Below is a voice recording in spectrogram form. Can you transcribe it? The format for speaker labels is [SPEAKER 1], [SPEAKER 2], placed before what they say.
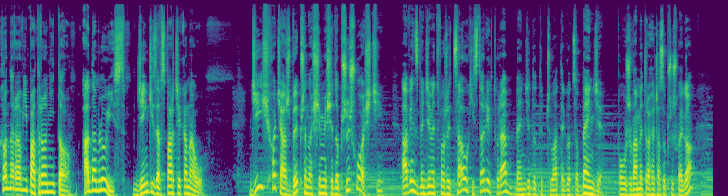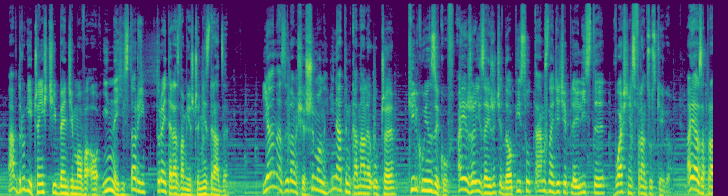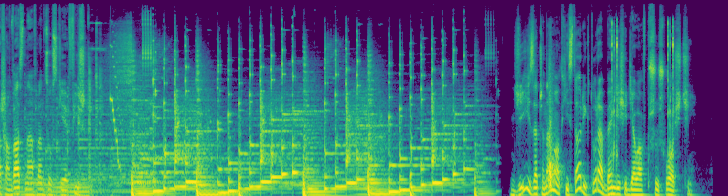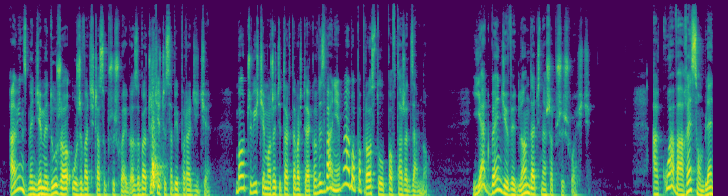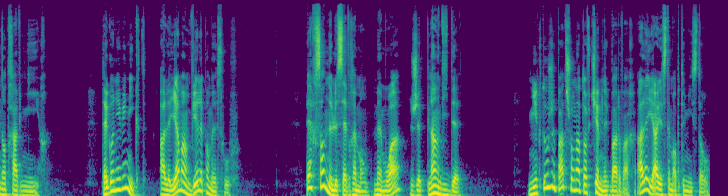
[SPEAKER 1] Honorowi patroni to Adam Luis. Dzięki za wsparcie kanału. Dziś chociażby przenosimy się do przyszłości, a więc będziemy tworzyć całą historię, która będzie dotyczyła tego, co będzie. Poużywamy trochę czasu przyszłego, a w drugiej części będzie mowa o innej historii, której teraz Wam jeszcze nie zdradzę. Ja nazywam się Szymon i na tym kanale uczę kilku języków, a jeżeli zajrzycie do opisu, tam znajdziecie playlisty właśnie z francuskiego. A ja zapraszam Was na francuskie fiszki. Dziś zaczynamy od historii, która będzie się działa w przyszłości. A więc będziemy dużo używać czasu przyszłego. Zobaczycie, czy sobie poradzicie. Bo oczywiście możecie traktować to jako wyzwanie, albo po prostu powtarzać za mną. Jak będzie wyglądać nasza przyszłość? À quoi va ressembler notre avenir? Tego nie wie nikt, ale ja mam wiele pomysłów. Personne ne le sait vraiment, mais moi, j'ai plein d'idées. Niektórzy patrzą na to w ciemnych barwach, ale ja jestem optymistą.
